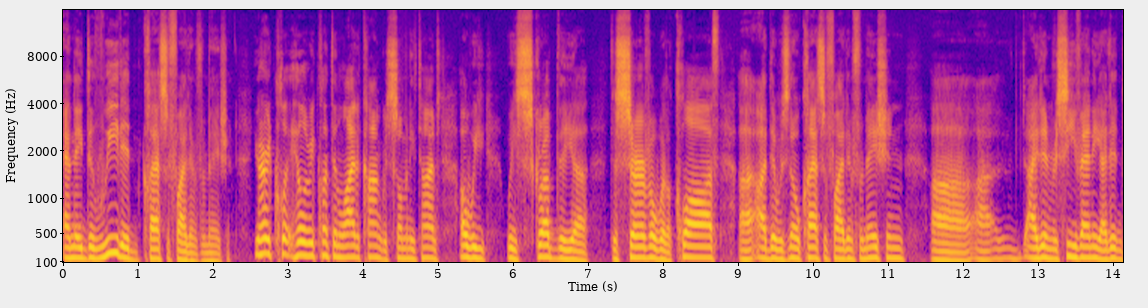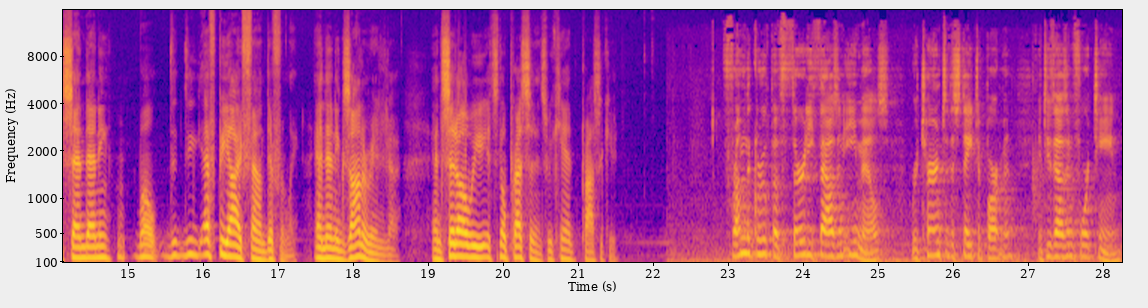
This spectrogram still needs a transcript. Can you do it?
and they deleted classified information. You heard Cl- Hillary Clinton lie to Congress so many times. Oh, we we scrubbed the uh, the server with a cloth. Uh, uh, there was no classified information. Uh, uh, I didn't receive any. I didn't send any. Well, the, the, FBI found differently and then exonerated her and said, "Oh, we it's no precedence. We can't prosecute." From the group of 30,000 emails returned to the State Department in 2014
